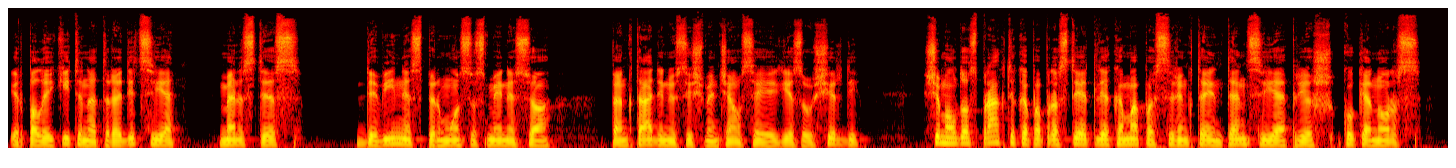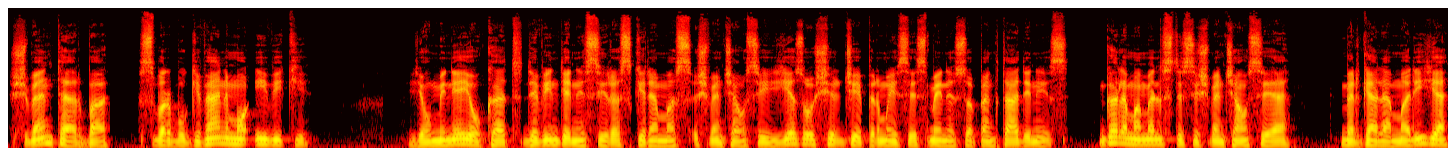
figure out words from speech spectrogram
ir palaikytina tradicija melstis devynis pirmuosius mėnesio penktadienius išvenčiausiąją Jėzaus širdį. Ši maldos praktika paprastai atliekama pasirinkta intencija prieš kokią nors šventę arba svarbų gyvenimo įvykį. Jau minėjau, kad devindienis yra skiriamas švenčiausiai Jėzaus širdžiai pirmaisiais mėnesio penktadieniais. Galima melstis į švenčiausiąją mergelę Mariją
